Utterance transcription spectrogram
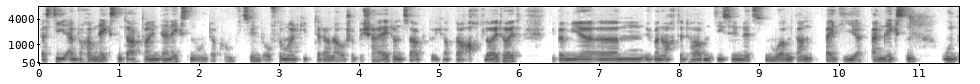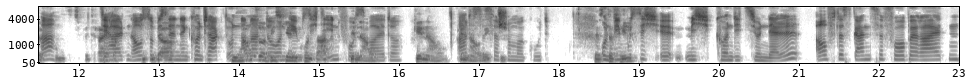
dass die einfach am nächsten Tag dann in der nächsten Unterkunft sind. Oft einmal gibt er dann auch schon Bescheid und sagt, ich habe da acht Leute heute, die bei mir ähm, übernachtet haben, die sind jetzt morgen dann bei dir, beim nächsten Unterkunftsbetreiber. Ah, die halten auch so ein bisschen den Kontakt untereinander so und geben Kontakt, sich die Infos genau, weiter. Genau, ah, genau. Das ist richtig. ja schon mal gut. Das, und das wie hilft. muss ich äh, mich konditionell auf das Ganze vorbereiten,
